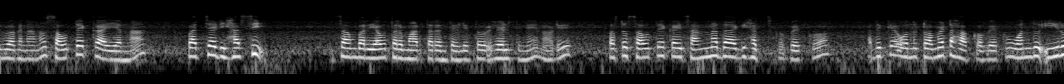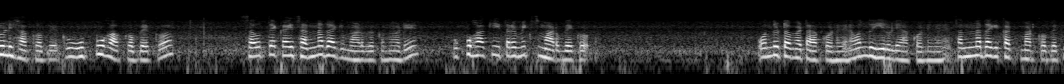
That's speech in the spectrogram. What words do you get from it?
ಇವಾಗ ನಾನು ಸೌತೆಕಾಯಿಯನ್ನು ಪಚ್ಚಡಿ, ಹಸಿ ಸಾಂಬಾರು ಯಾವ ಥರ ಮಾಡ್ತಾರೆ ಅಂತೇಳಿ ತೋ, ಹೇಳ್ತೀನಿ ನೋಡಿ. ಫಸ್ಟು ಸೌತೆಕಾಯಿ ಸಣ್ಣದಾಗಿ ಹಚ್ಕೋಬೇಕು. ಅದಕ್ಕೆ ಒಂದು ಟೊಮೆಟೊ ಹಾಕ್ಕೋಬೇಕು ಒಂದು ಈರುಳ್ಳಿ ಹಾಕ್ಕೋಬೇಕು ಉಪ್ಪು ಹಾಕ್ಕೋಬೇಕು ಸೌತೆಕಾಯಿ ಸಣ್ಣದಾಗಿ ಮಾಡಬೇಕು ನೋಡಿ. ಉಪ್ಪು ಹಾಕಿ ಈ ಥರ ಮಿಕ್ಸ್ ಮಾಡಬೇಕು. ಒಂದು ಟೊಮೆಟೊ ಹಾಕ್ಕೊಂಡಿದ್ದೇನೆ ಒಂದು ಈರುಳ್ಳಿ ಹಾಕ್ಕೊಂಡಿದ್ದೇನೆ ಸಣ್ಣದಾಗಿ ಕಟ್ ಮಾಡ್ಕೋಬೇಕು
